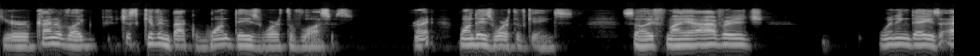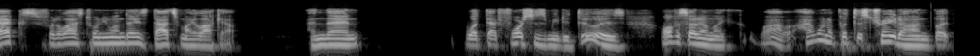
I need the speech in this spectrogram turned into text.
you're kind of like just giving back one day's worth of losses, right? One day's worth of gains. So if my average winning day is X for the last 21 days, that's my lockout. And then what that forces me to do is all of a sudden I'm like, wow, I want to put this trade on, but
